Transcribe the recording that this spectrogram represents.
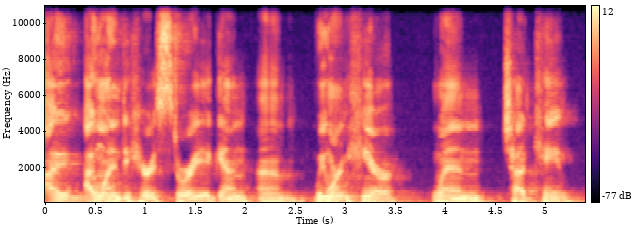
I, I wanted to hear his story again. Um, we weren't here when Chad came.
